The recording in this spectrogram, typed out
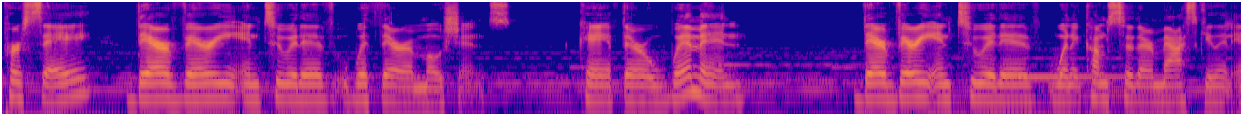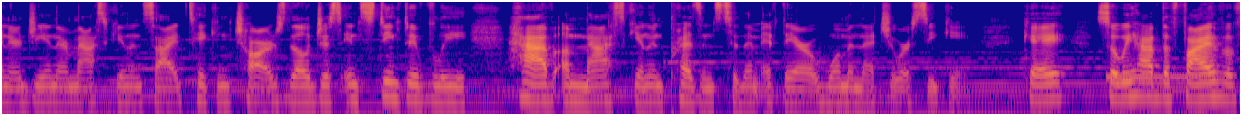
per se, they're very intuitive with their emotions. Okay, if they're women, they're very intuitive when it comes to their masculine energy and their masculine side taking charge. They'll just instinctively have a masculine presence to them if they are a woman that you are seeking. Okay, so we have the Five of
